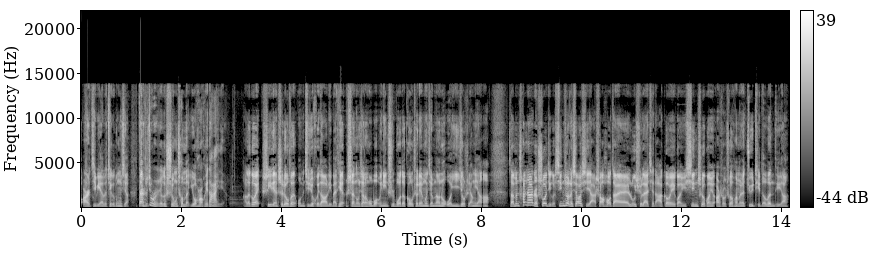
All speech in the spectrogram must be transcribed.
二级别的这个东西，但是就是这个使用成本油耗会大一点。好了，各位，十一点十六分，我们继续回到礼拜天山东交通广播为您直播的购车联盟节目当中，我依旧是杨洋啊。咱们穿插着说几个新车的消息啊，稍后再陆续来解答各位关于新车、关于二手车方面的具体的问题啊。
